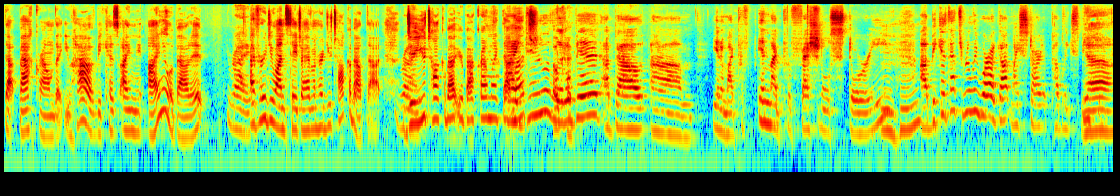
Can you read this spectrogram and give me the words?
that background that you have? Because I knew, I knew about it. right I've heard you on stage. I haven't heard you talk about that. Do you talk about your background like that I much? do a little Okay. bit about um, you know my in my professional story uh, because that's really where I got my start at public speaking. Yeah.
